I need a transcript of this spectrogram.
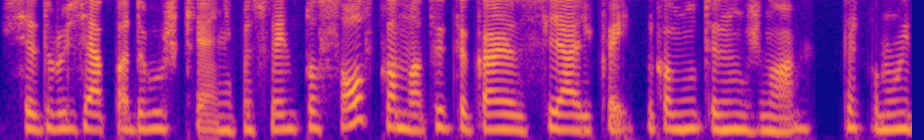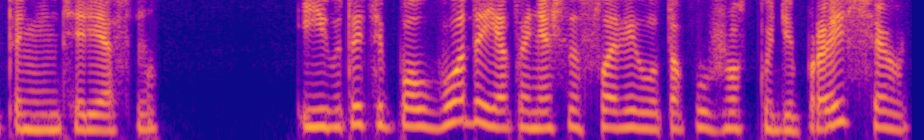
все друзья, подружки, они по своим тусовкам, а ты такая с лялькой, кому ты нужна, кому это неинтересно. И вот эти полгода я, конечно, словила такую жесткую депрессию.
